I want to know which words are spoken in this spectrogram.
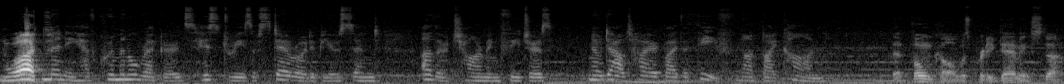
What? Many have criminal records, histories of steroid abuse, and other charming features. No doubt hired by the thief, not by Khan. That phone call was pretty damning stuff.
